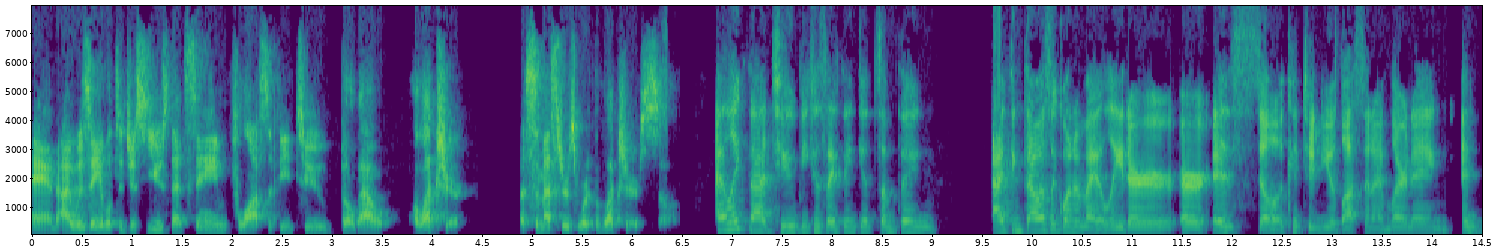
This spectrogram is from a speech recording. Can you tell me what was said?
and I was able to just use that same philosophy to build out a lecture, a semester's worth of lectures. So I like that too because I think it's something I think that was like one of my later or is still a continued lesson I'm learning and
